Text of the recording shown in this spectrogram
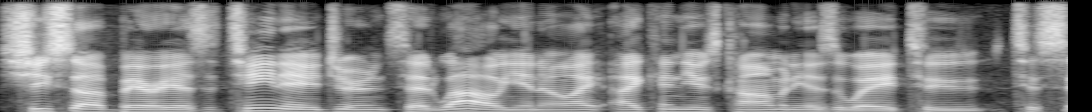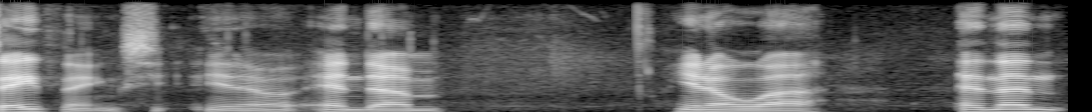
she saw Barry as a teenager and said, "Wow, you know, I, I can use comedy as a way to to say things, you know." And um, you know, uh, and then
